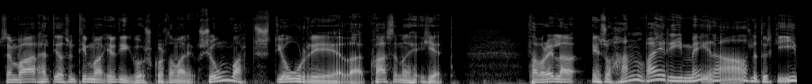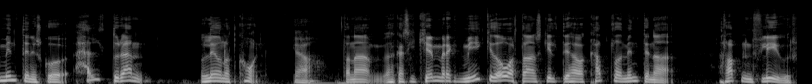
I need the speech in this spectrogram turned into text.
sem var held ég á þessum tíma, ég veit ekki hvort hann var sjónvarpstjóri eða hvað sem það hétt það var eiginlega eins og hann væri í meira aðhlutverki í myndinni sko heldur en Leonard Cohen. Já, þannig að það kannski kemur ekkert mikið óvart að hann skildi hafa kallað myndina Hrafnin flýgur.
